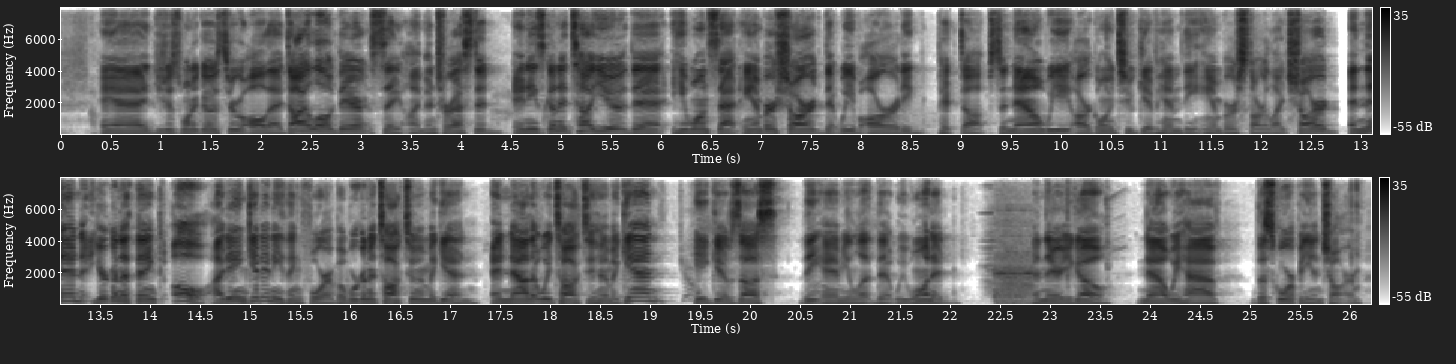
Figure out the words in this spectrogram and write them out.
and you just want to go through all that dialogue there, say, I'm interested. And he's going to tell you that he wants that amber shard that we've already picked up. So now we are going to give him the amber starlight shard. And then you're going to think, oh, I didn't get anything for it, but we're going to talk to him again. And now that we talk to him again, he gives us the amulet that we wanted. And there you go. Now we have the scorpion charm.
